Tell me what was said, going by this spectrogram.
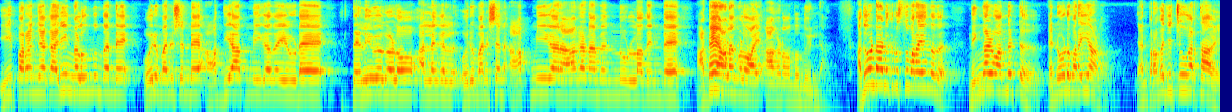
ഈ പറഞ്ഞ കാര്യങ്ങളൊന്നും തന്നെ ഒരു മനുഷ്യന്റെ ആധ്യാത്മികതയുടെ തെളിവുകളോ അല്ലെങ്കിൽ ഒരു മനുഷ്യൻ ആത്മീകനാകണമെന്നുള്ളതിന്റെ അടയാളങ്ങളോ ആയി ആകണമെന്നൊന്നുമില്ല. അതുകൊണ്ടാണ് ക്രിസ്തു പറയുന്നത് നിങ്ങൾ വന്നിട്ട് എന്നോട് പറയുകയാണ് ഞാൻ പ്രവചിച്ചു കർത്താവെ.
